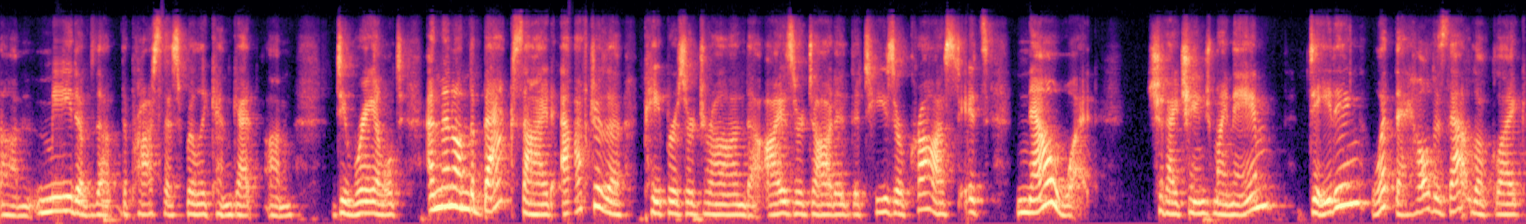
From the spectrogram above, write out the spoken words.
um, meat of the the process really can get um, derailed. And then on the backside, after the papers are drawn, the I's are dotted, the T's are crossed. It's now what? Should I change my name? Dating? What the hell does that look like?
